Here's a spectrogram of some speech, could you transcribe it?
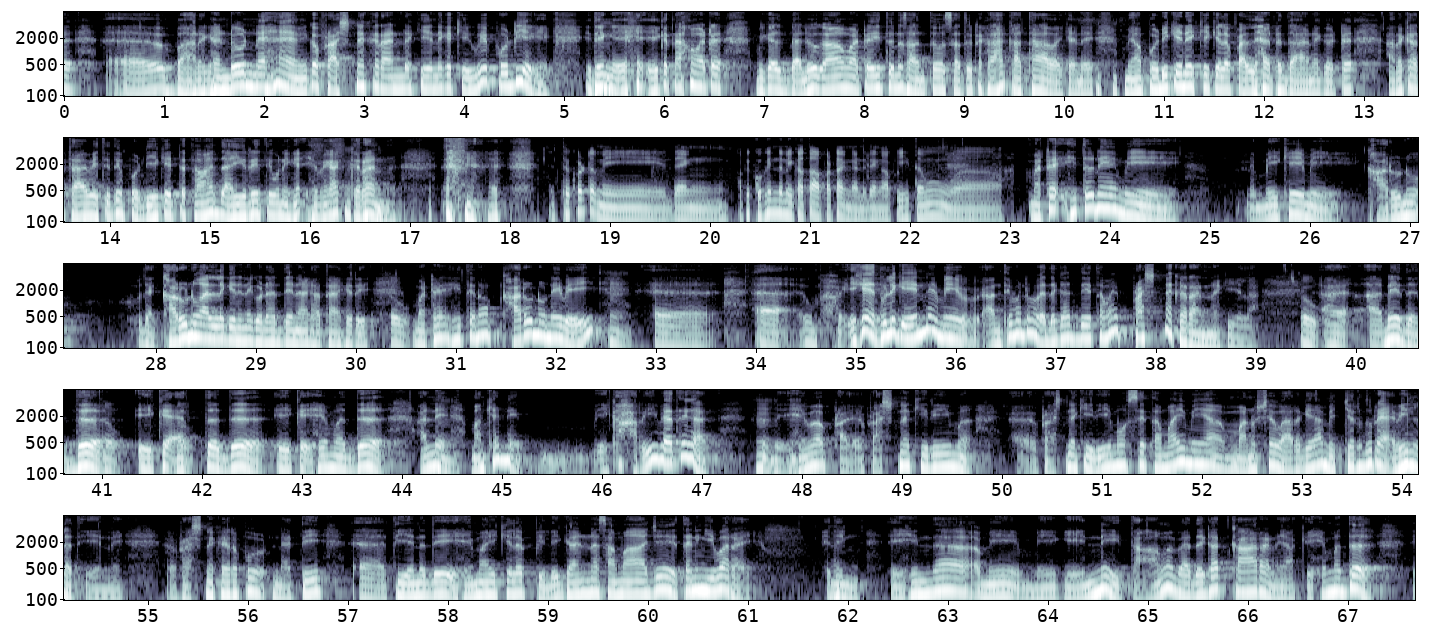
බාරගණ්ඩෝන් නැහැ මේක ප්‍රශ්න කරන්න කියන එක කිව්වේ පොඩි එකෙක්. ඉතින් ඒක තමට මික බැලූ ගාම මට හිතුන සන්තෝ සතුට හා කතාව කැනෙ මෙයා පොඩි කෙනෙක් කියල පල්ලහට දානකොට අර කතාව ඉතින් පොඩිය කෙට්ට තමයි දෛරය තිවුණ එම එකක් කරන්න. එතකොට මේ දැන් අපි කොහෙන්ද මේ කතා පටන් ගන්න දැන් අපි හිතමු මට හිතුනේ මේ මේකේ මේ කරුණු දැ කරුණු අල්ලගෙනන ගොඩක් දෙෙන කතා කරේ. මට හිතනවා කරුණු නෙවෙයි. එක ඇතුළි ගේන්න මේ අන්තිමට වැදගත්දේ තමයි ප්‍රශ්න කරන්න කියලා. අනේද ද. ඒක ඇත්තද ඒක එහෙමද අන්නේ මං කියන්නේ ඒක හරි වැදගත්. එහෙම ප්‍රශ්න කිරීම ප්‍රශ්න කිරීම ඔස්සේ තමයි මේ මනුෂ්‍ය වර්ගයා මෙච්චර දුර ඇවිල්ලා තියෙන්නේ. ප්‍රශ්න කරපු නැති තියෙන දේ එහෙමයි කියලා පිළිගන්න සමාජය එතනින් ඉවරයි. ඉතින් ඒ හින්දා මේ මේ ගේන්නේ ඊටාම වැදගත් කාරණයක්. එහෙමද?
